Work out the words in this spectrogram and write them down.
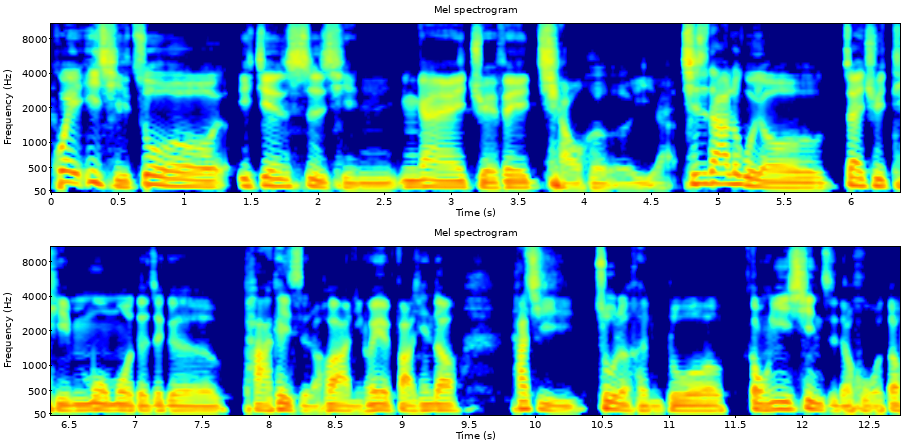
会一起做一件事情，应该绝非巧合而已啦。其实大家如果有再去听默默的这个 p a c k a g e 的话，你会发现到他其实做了很多公益性质的活动，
